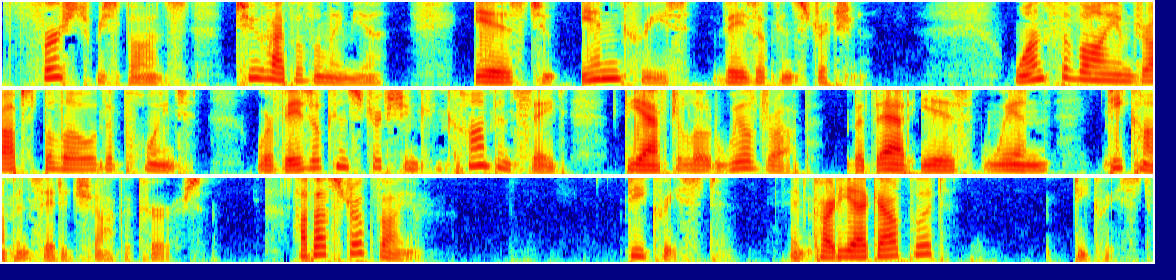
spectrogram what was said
first response to hypovolemia is to increase vasoconstriction. Once the volume drops below the point where vasoconstriction can compensate, the afterload will drop, but that is when decompensated shock occurs. How about stroke volume? Decreased. And cardiac output? Decreased.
